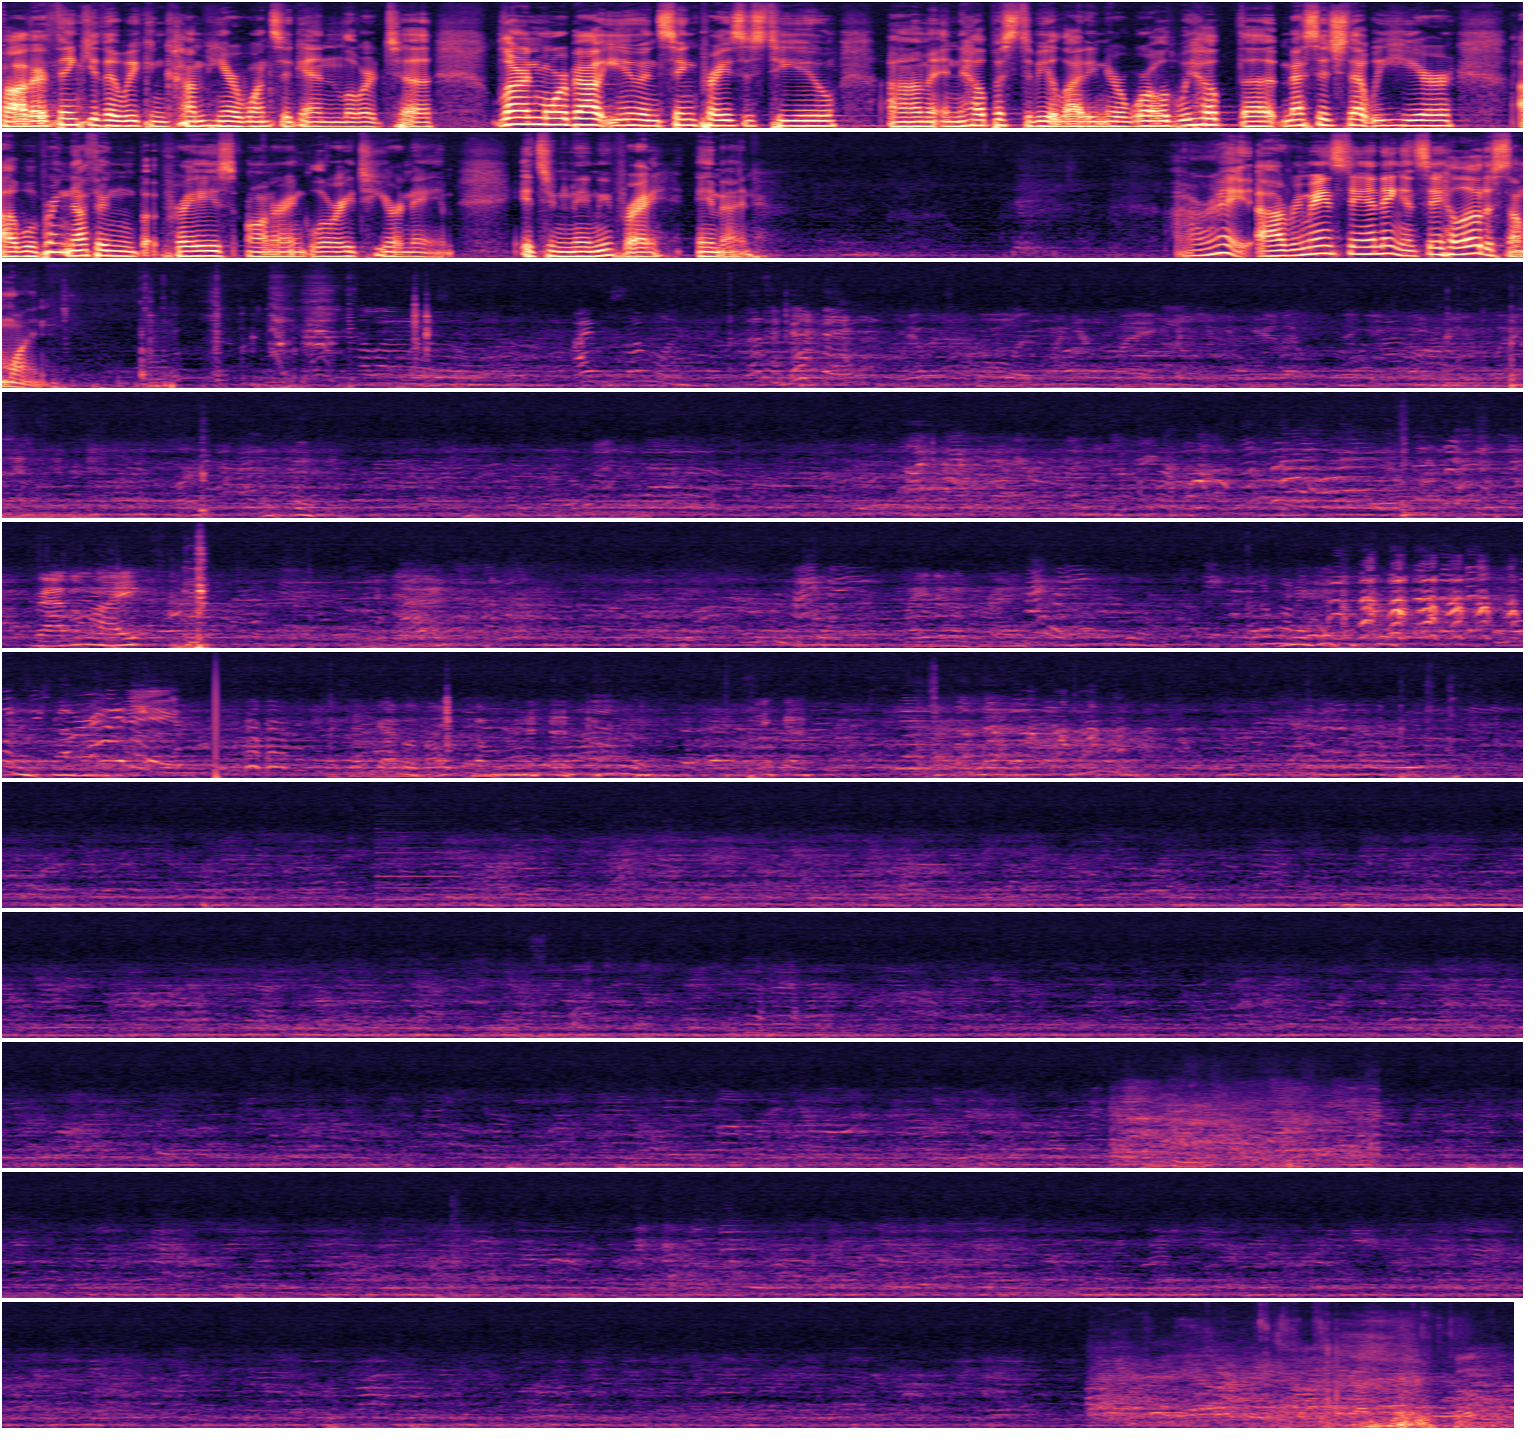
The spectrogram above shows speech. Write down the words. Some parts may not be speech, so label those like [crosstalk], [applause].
Father, thank you that we can come here once again, Lord, to learn more about you and sing praises to you um, and help us to be a light in your world. We hope the message that we hear uh, will bring nothing but praise, honor, and glory to your name. It's in your name we pray. Amen. All right, uh, remain standing and say hello to someone.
